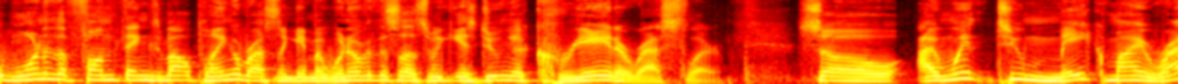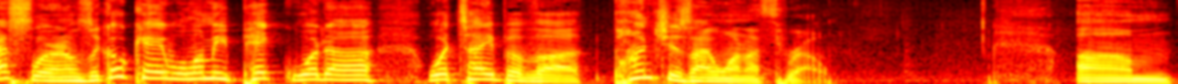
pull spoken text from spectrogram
one of the fun things about playing a wrestling game, I went over this last week, is doing a create a wrestler. So I went to make my wrestler, and I was like, okay, well, let me pick what uh what type of uh punches I want to throw. Um,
